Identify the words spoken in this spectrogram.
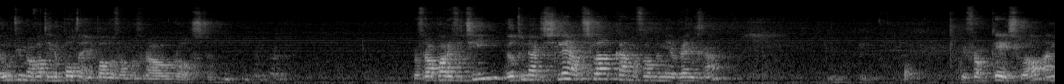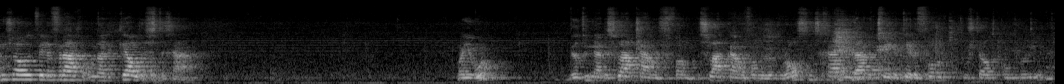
roert u maar wat in de potten en pannen van mevrouw Ralston. Mevrouw Parravicini, wilt u naar de sla slaapkamer van meneer Wren gaan? Mevrouw Casewell, aan u zou ik willen vragen om naar de kelders te gaan. Major, wilt u naar de slaapkamer van, de slaapkamer van de Ralstons gaan om daar het tweede telefoontoestel te controleren?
